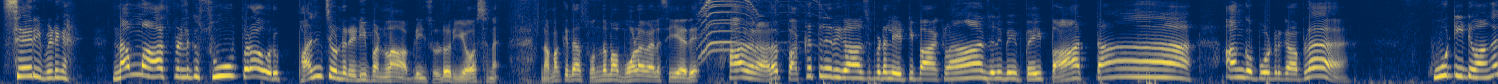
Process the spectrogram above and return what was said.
சரி விடுங்க. நம்ம ஹாஸ்பிட்டலுக்கு சூப்பராக ஒரு பஞ்ச் ஒன்று ரெடி பண்ணலாம் அப்படின்னு சொல்லிட்டு ஒரு யோசனை. நமக்கு தான் சொந்தமாக மூளை வேலை செய்யாது. அதனால் பக்கத்தில் இருக்க ஹாஸ்பிட்டல் எட்டி பார்க்கலாம்னு சொல்லி போய் போய் பார்த்தா அங்கே போட்டிருக்காப்புல கூட்டிகிட்டு வாங்க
